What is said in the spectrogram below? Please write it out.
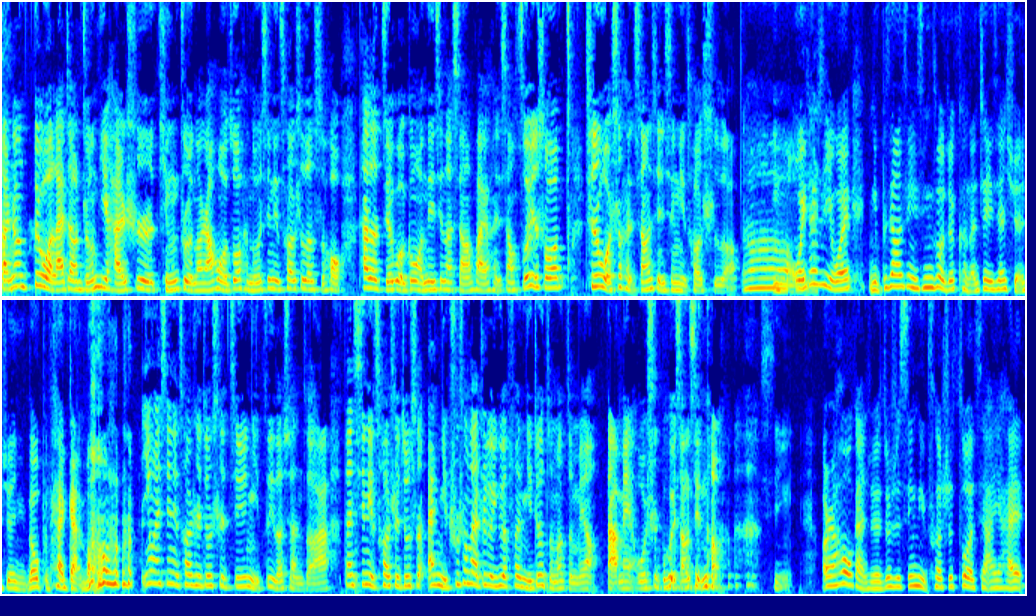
反正对我来讲，整体还是挺准的。然后我做很多心理测试的时候，它的结果跟我内心的想法也很像。所以说，其实我是很相信心理测试的啊。我一开始以为你不相信星座，就可能这些玄学你都不太感冒。因为心理测试就是基于你自己的选择啊。但心理测试就是，哎，你出生在这个月份，你就怎么怎么样。打妹，我是不会相信的。行。然后我感觉就是心理测试做起来也还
